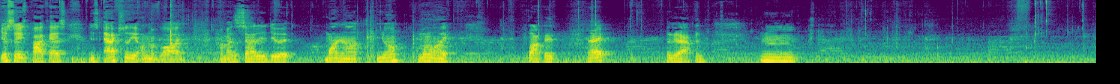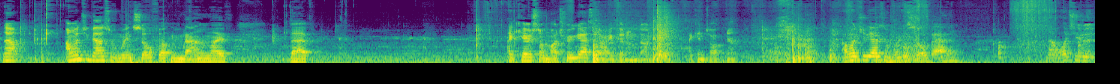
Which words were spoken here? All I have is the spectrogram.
yesterday's podcast is actually on the vlog. Um, I decided to do it. Why not? You know, my life. Fuck it. Right? Exactly. Mm. Now, I want you guys to win so fucking bad in life that I care so much for you guys. Alright, good, I'm done. I can talk now. I want you guys to win so bad. Now, I want you to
